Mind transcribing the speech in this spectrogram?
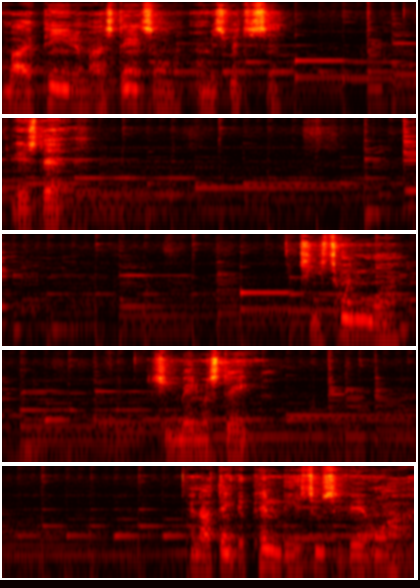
my opinion and my stance on, on Miss Richardson is that she's 21 she made a mistake. And I think the penalty is too severe on her.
